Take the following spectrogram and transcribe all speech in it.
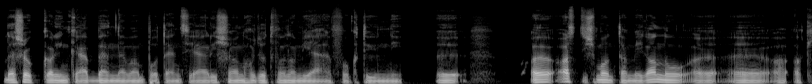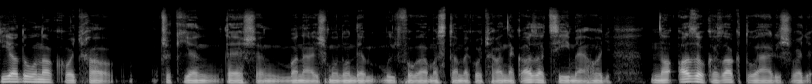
de sokkal inkább benne van potenciálisan, hogy ott valami el fog tűnni. Ö, ö, azt is mondtam még annó ö, ö, a, a kiadónak, hogyha csak ilyen teljesen banális módon, de úgy fogalmaztam meg, hogyha ennek az a címe, hogy na azok az aktuális, vagy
